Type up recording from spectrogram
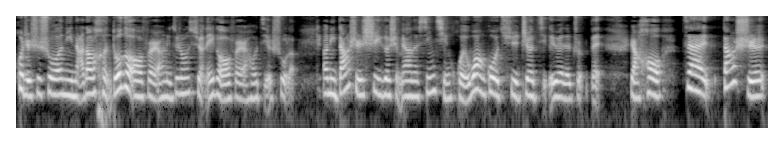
或者是说你拿到了很多个 offer，然后你最终选了一个 offer，然后结束了，然后你当时是一个什么样的心情？回望过去这几个月的准备，然后在当时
